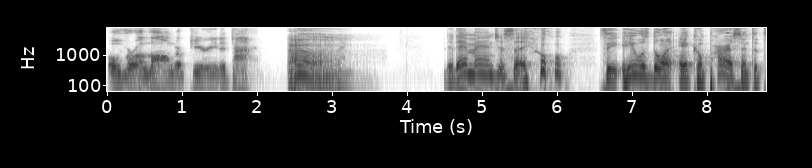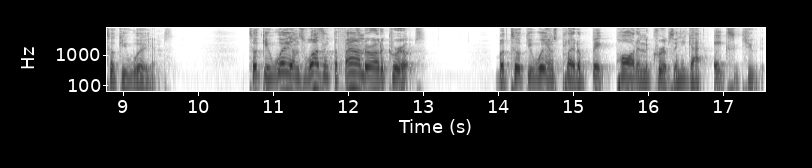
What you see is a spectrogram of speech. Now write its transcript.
over a longer period of time. Ah. Did that man just say? See, he was doing in comparison to Tookie Williams. Tookie Williams wasn't the founder of the Crips, but Tookie Williams played a big part in the Crips and he got executed.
